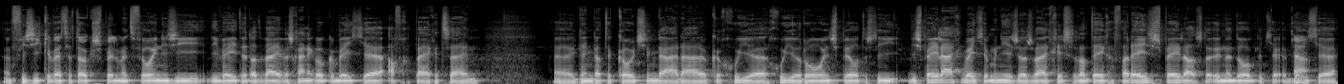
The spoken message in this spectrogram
een fysieke wedstrijd ook. Ze spelen met veel energie. Die weten dat wij waarschijnlijk ook een beetje afgepeigerd zijn. Eh, ik denk dat de coaching daar, daar ook een goede, goede rol in speelt. Dus die, die spelen eigenlijk een beetje de manier zoals wij gisteren dan tegen Varese spelen als de underdog. Dat je een Ja. beetje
